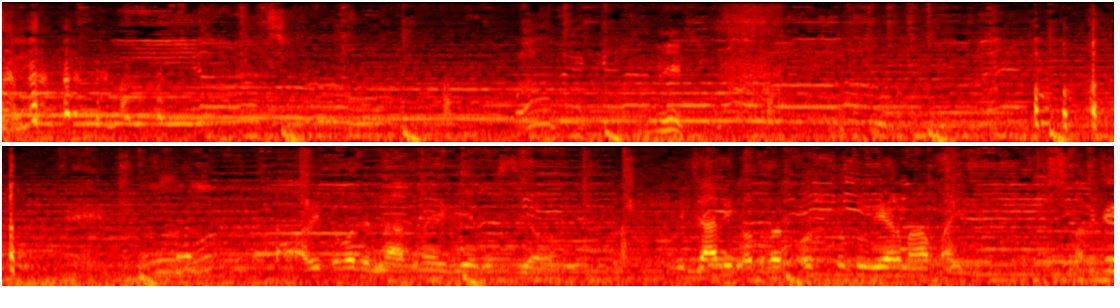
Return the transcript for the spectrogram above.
আমি বিয়ে করছি আমি জানি কতটা কষ্ট তুমি আর মা পাইছো আমি যে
